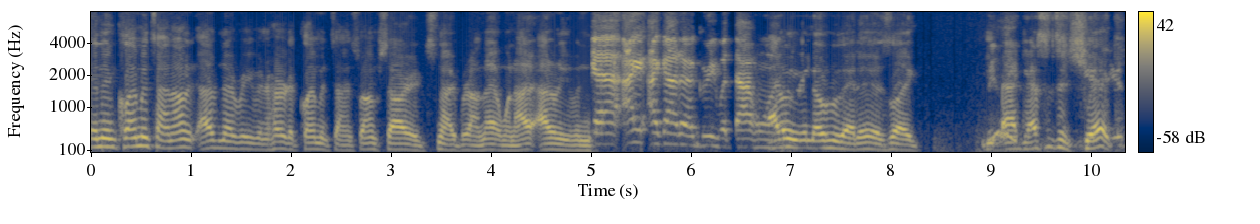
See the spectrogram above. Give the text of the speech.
and then Clementine, I I've never even heard of Clementine, so I'm sorry, Sniper, on that one. I, I don't even yeah, I, I gotta agree with that one. I don't even know who that is. Like, Really? I guess it's a chick. You,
